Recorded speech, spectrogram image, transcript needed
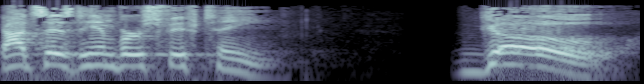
God says to him, verse 15, Go.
